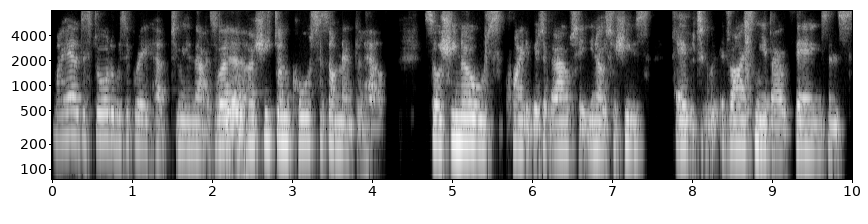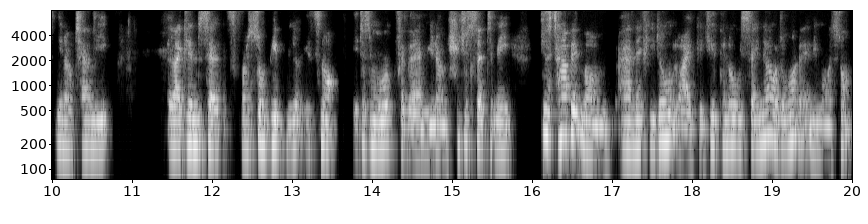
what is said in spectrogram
my eldest daughter was a great help to me in that as well yeah. because she's done courses on mental health so she knows quite a bit about it you know so she's able to advise me about things and you know tell me like linda said for some people it's not it doesn't work for them you know and she just said to me just have it mom and if you don't like it you can always say no i don't want it anymore it's not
